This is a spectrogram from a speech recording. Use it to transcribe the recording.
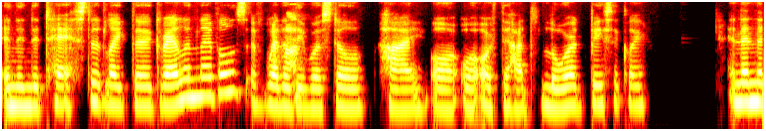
and then they tested like the ghrelin levels of whether Uh-huh. they were still high or, or or if they had lowered basically and then the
